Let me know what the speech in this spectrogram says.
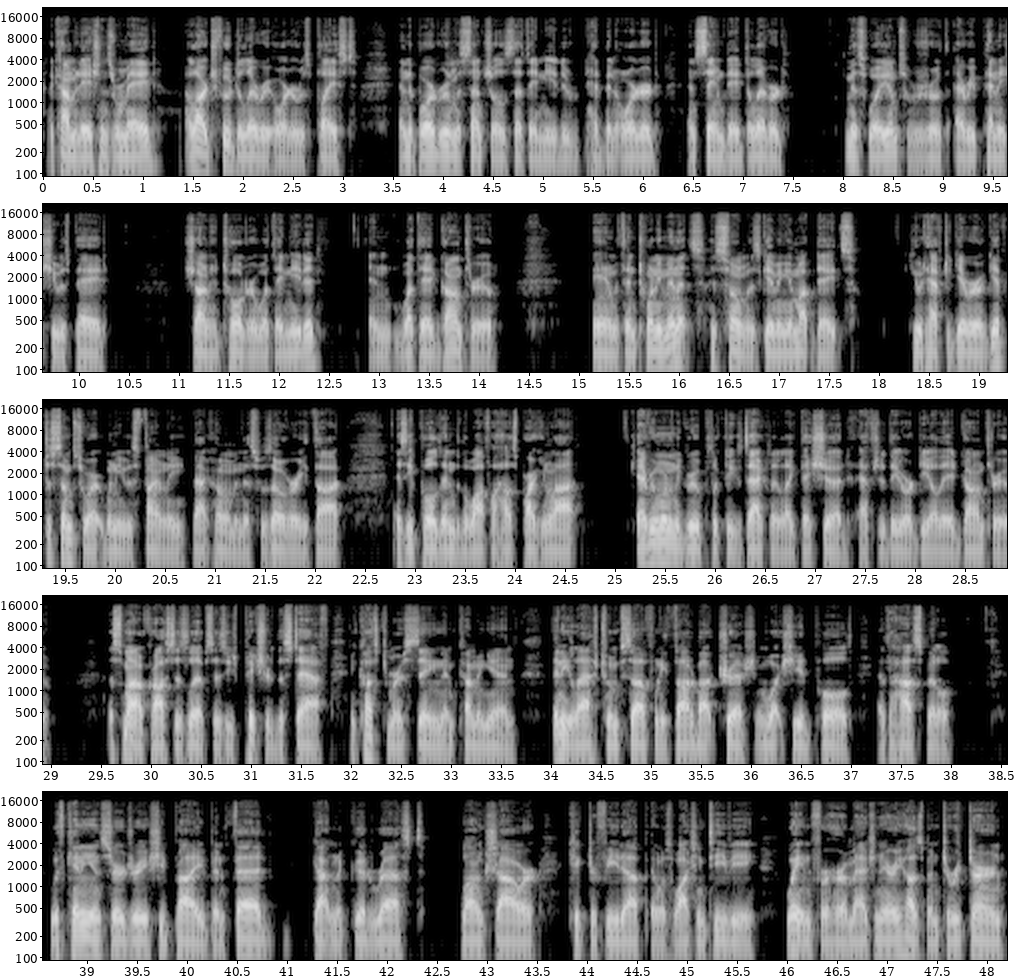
Accommodations were made, a large food delivery order was placed, and the boardroom essentials that they needed had been ordered and same day delivered. Miss Williams was worth every penny she was paid. Sean had told her what they needed and what they had gone through, and within 20 minutes, his phone was giving him updates. He would have to give her a gift of some sort when he was finally back home and this was over, he thought, as he pulled into the Waffle House parking lot. Everyone in the group looked exactly like they should after the ordeal they had gone through. A smile crossed his lips as he pictured the staff and customers seeing them coming in. Then he laughed to himself when he thought about Trish and what she had pulled at the hospital. With Kenny in surgery, she'd probably been fed, gotten a good rest, long shower, kicked her feet up, and was watching TV, waiting for her imaginary husband to return.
